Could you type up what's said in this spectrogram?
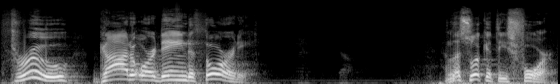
through God ordained authority. And let's look at these four.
